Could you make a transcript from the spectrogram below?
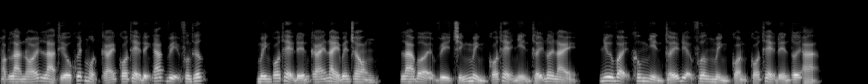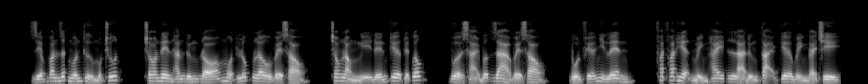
Hoặc là nói là thiếu khuyết một cái có thể định ác vị phương thức. Mình có thể đến cái này bên trong, là bởi vì chính mình có thể nhìn thấy nơi này, như vậy không nhìn thấy địa phương mình còn có thể đến tới a diệp văn rất muốn thử một chút, cho nên hắn đứng đó một lúc lâu về sau, trong lòng nghĩ đến kia tuyệt cốc, vừa xài bước ra về sau, bốn phía nhìn lên, phát phát hiện mình hay là đứng tại kia bình đại chi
